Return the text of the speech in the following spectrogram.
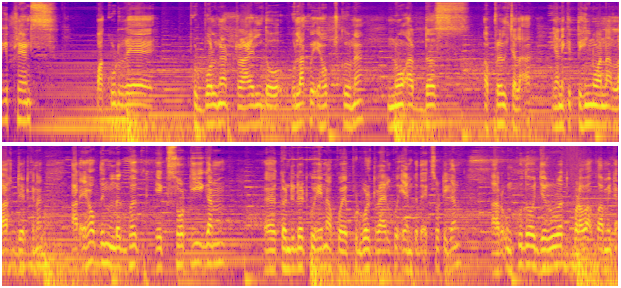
जोहार के फ्रेंड्स पाकुड़ रे फुटबॉल ना ट्रायल दो। होला को एहब चुकना नौ? और दस अप्रैल चला। यानी कि तीन वाना लास्ट डेट कना और एहब दिन लगभग एक सौ टी गन कैंडिडेट को हेना कोई फुटबॉल ट्रायल को एम कर एक सौ टी गन। और उनको दो ज़रूरत पड़वा को मिटे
